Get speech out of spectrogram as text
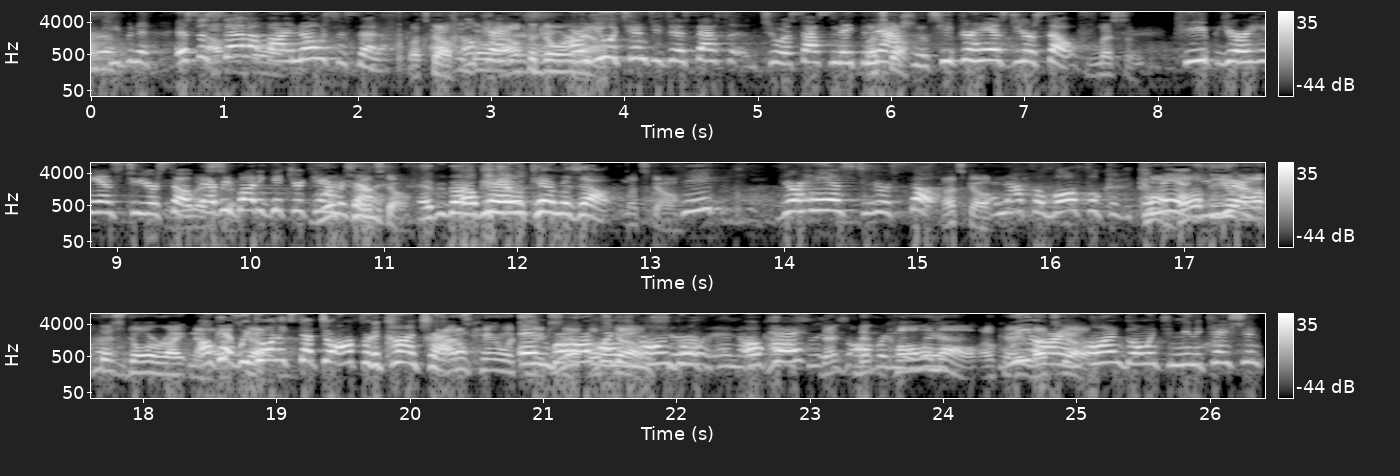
I'm keeping it. It's a setup. I know it's a setup. Let's go. Okay. Out the door Are now. you attempting to assassinate to assassinate the Let's go. nationals? Keep your hands to yourself. Listen. Keep your hands to yourself. Listen. Everybody, get your cameras out. Let's go. Everybody Okay. get your cameras out. Let's go. Keep your hands to yourself. Let's go. And that's a lawful c- Come command. on, both Do of you hear out this door right now. Okay, Let's we go. don't accept your offer to contract. I don't care what you and we're accept. Let's already go. ongoing. And our Okay, consulate Then, is then already call them all. Okay, we let's are go. in ongoing communication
